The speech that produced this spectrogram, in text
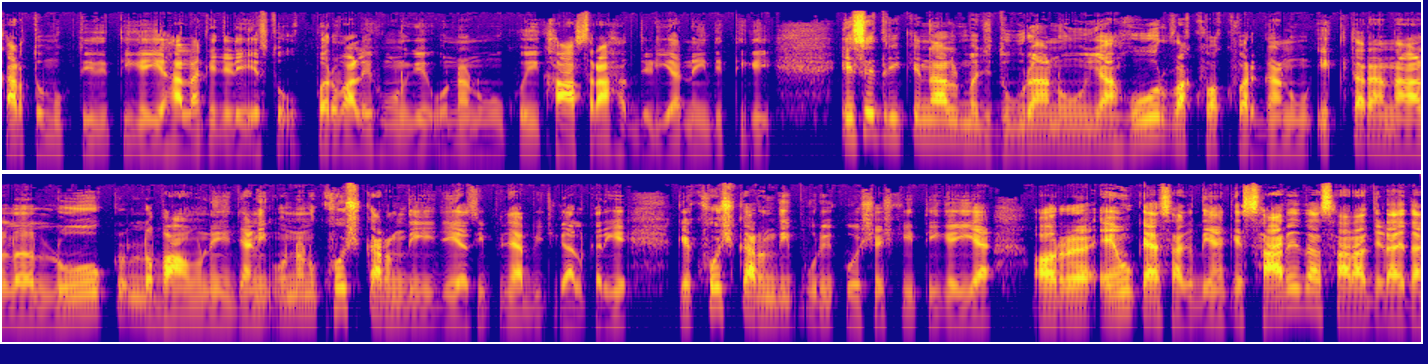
ਕਰ ਤੋਂ ਮੁਕਤੀ ਦਿੱਤੀ ਗਈ ਹੈ। ਹਾਲਾਂਕਿ ਜਿਹੜੇ ਇਸ ਤੋਂ ਉੱਪਰ ਵਾਲੇ ਹੋਣਗੇ, ਉਹਨਾਂ ਨੂੰ ਕੋਈ ਖਾਸ ਰਾਹਤ ਜਿਹੜੀ ਆ ਨਹੀਂ ਦਿੱਤੀ ਗਈ। ਇਸੇ ਤਰੀਕੇ ਨਾਲ ਮਜ਼ਦੂਰਾਂ ਨੂੰ ਜਾਂ ਹੋਰ ਵੱਖ-ਵੱਖ ਵਰਗਾਂ ਨੂੰ ਇੱਕ ਤਰ੍ਹਾਂ ਨਾਲ ਲੋਕ ਲੁਭਾਉਣੇ ਯਾਨੀ ਉਹਨਾਂ ਨੂੰ ਖੁਸ਼ ਕਰਨ ਦੀ ਜੇ ਅਸੀਂ ਪੰਜਾਬੀ 'ਚ ਗੱਲ ਕਰੀਏ ਕਿ ਖੁਸ਼ ਕਰਨ ਦੀ ਪੂਰੀ ਕੋਸ਼ਿਸ਼ ਕੀਤੀ ਗਈ ਹੈ। ਔਰ ਐਉਂ ਕਹਿ ਸਕਦੇ ਹਾਂ ਕਿ ਸਾਰੇ ਦਾ ਸਾਰਾ ਜਿਹੜਾ ਇਹਦਾ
